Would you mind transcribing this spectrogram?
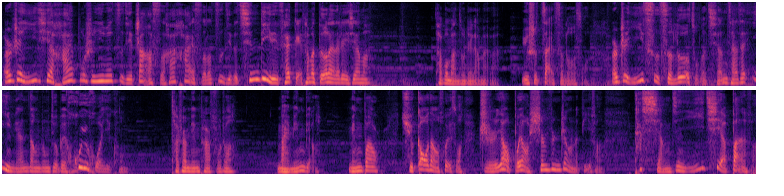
而这一切还不是因为自己诈死还害死了自己的亲弟弟才给他们得来的这些吗？他不满足这两百万，于是再次勒索，而这一次次勒索的钱财在一年当中就被挥霍一空。他穿名牌服装，买名表、名包，去高档会所，只要不要身份证的地方，他想尽一切办法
